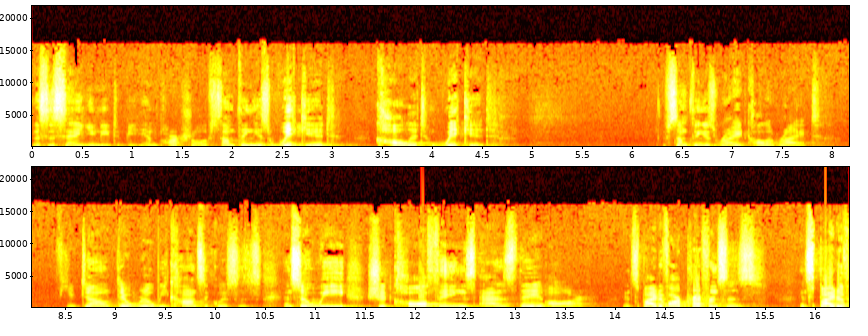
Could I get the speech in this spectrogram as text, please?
This is saying you need to be impartial. If something is wicked, call it wicked. If something is right, call it right. If you don't, there will be consequences. And so we should call things as they are, in spite of our preferences, in spite of,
